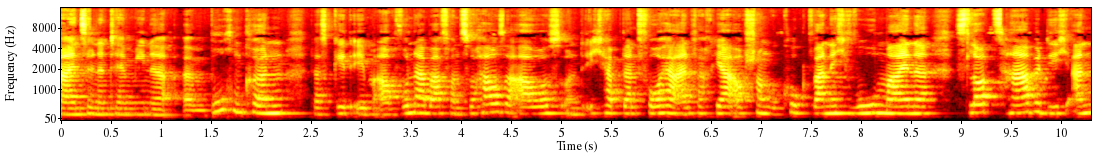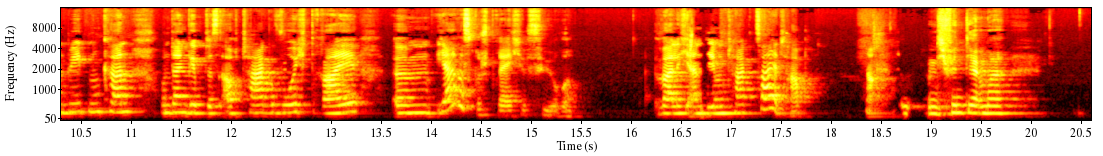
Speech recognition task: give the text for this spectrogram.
einzelnen Termine ähm, buchen können. Das geht eben auch wunderbar von zu Hause aus. Und ich habe dann vorher einfach ja auch schon geguckt, wann ich wo meine Slots habe, die ich anbieten kann. Und dann gibt es auch Tage, wo ich drei ähm, Jahresgespräche führe, weil ich an dem Tag Zeit habe. Ja. Und ich finde ja immer,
